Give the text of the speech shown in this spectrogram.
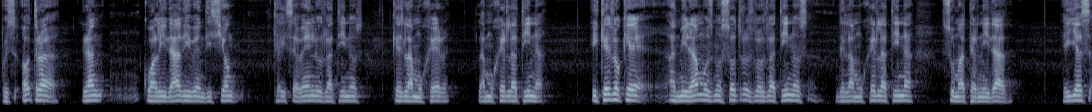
pues otra gran cualidad y bendición que se ve en los latinos, que es la mujer, la mujer latina. ¿Y qué es lo que admiramos nosotros los latinos de la mujer latina? Su maternidad. Ellas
